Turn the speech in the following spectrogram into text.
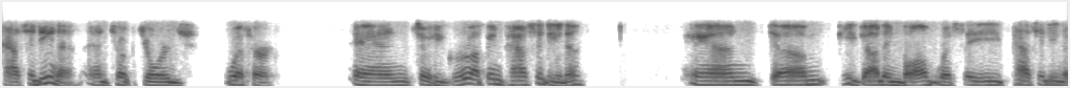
Pasadena and took George with her. And so he grew up in Pasadena and um, he got involved with the Pasadena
